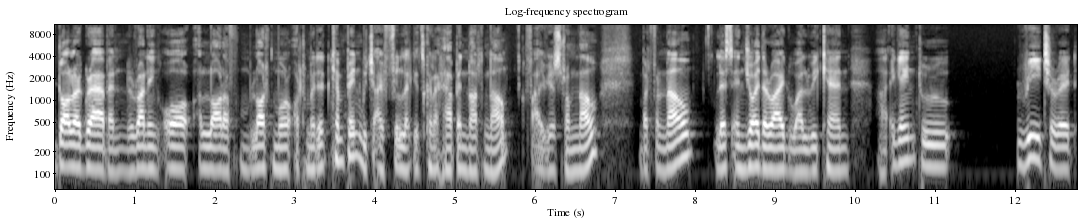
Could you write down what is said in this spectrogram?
dollar grab and running all, a lot of lot more automated campaign, which I feel like it's going to happen not now, five years from now, but for now, let's enjoy the ride while we can. Uh, again, to reiterate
